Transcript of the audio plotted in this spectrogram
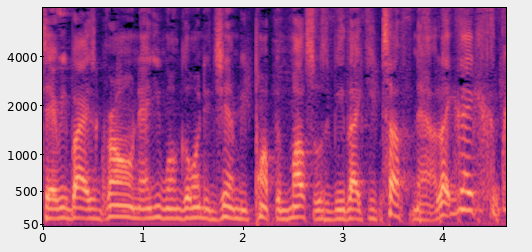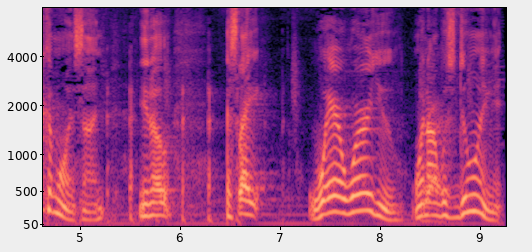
till everybody's grown now. You want to go in the gym, be pumping muscles, be like you tough now. Like, like come on, son. You know, it's like. Where were you when I was doing it?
